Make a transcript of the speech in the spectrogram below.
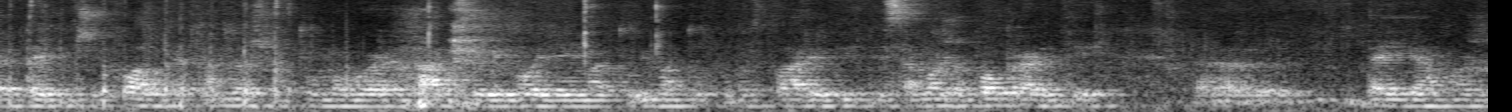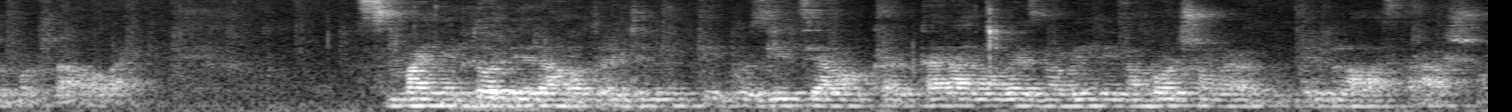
je tehnički kvalitetan, još tu mogu orientaciju ili bolje, ima tu, ima tu puno stvari, biti se može popraviti, e, da igra može možda ovaj, s dodira određenim tim pozicijama, kad, kad radi u liniji na bočnom driblava strašno.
